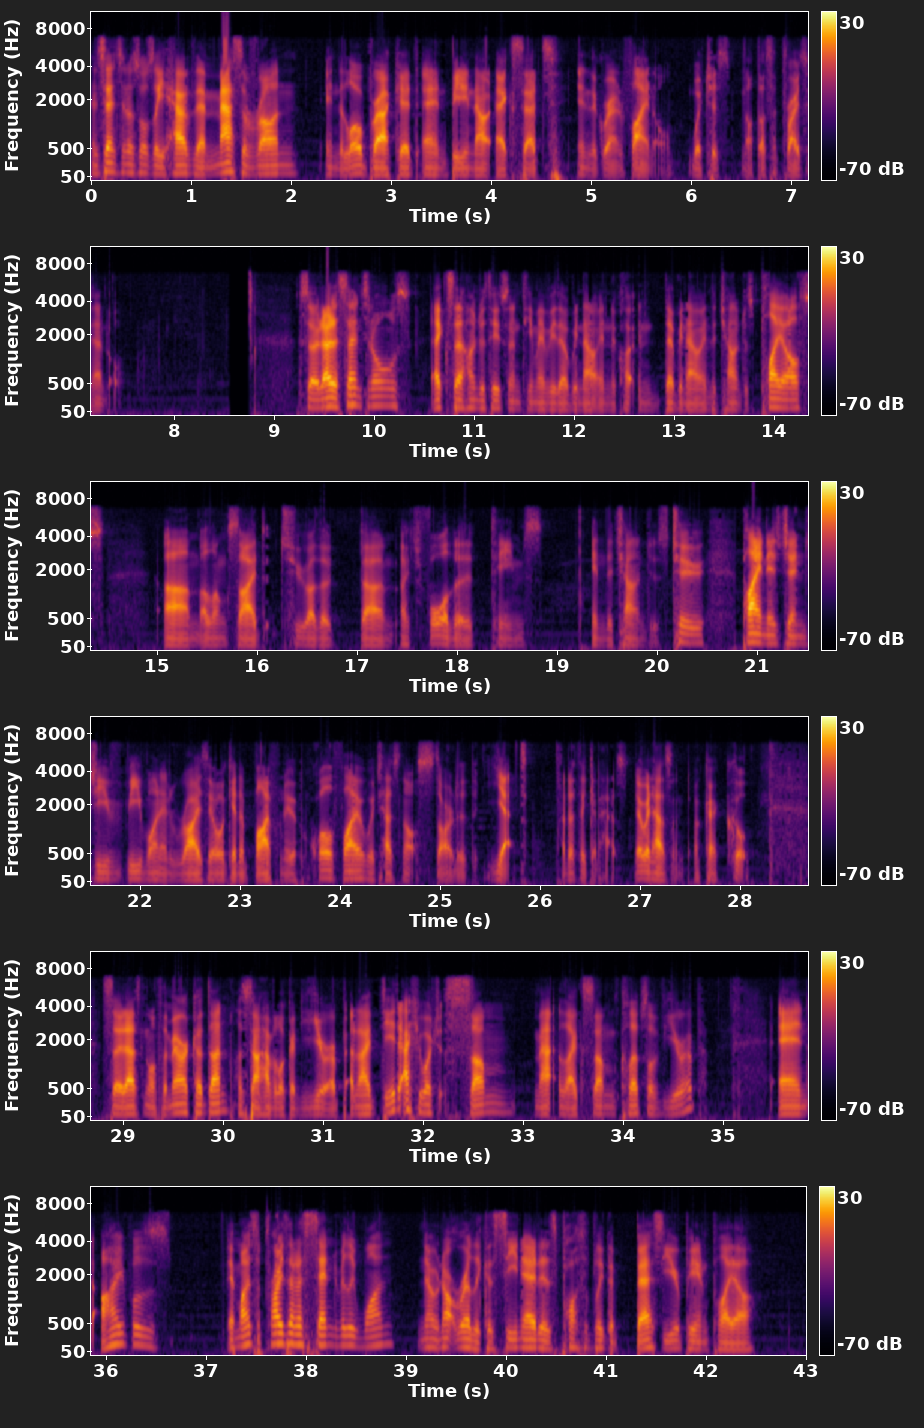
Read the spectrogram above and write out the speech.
And Sentinels also have their massive run in the low bracket and beating out XSET in the grand final, which is not a surprise handle. So that is Sentinels, XSET, 100 Thieves, and Team Envy. They'll be now in the in, they'll be now in the Challengers playoffs, um, alongside two other, um, four other teams in the Challengers too. Pioneers, Gen G, V1, and Rise. They will get a bye from the Open Qualifier, which has not started yet. I don't think it has. No, it hasn't. Okay, cool. So that's North America done. Let's now have a look at Europe. And I did actually watch some like some clips of Europe, and I was, am I surprised that Acend really won? No, not really, because CNED is possibly the best European player,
